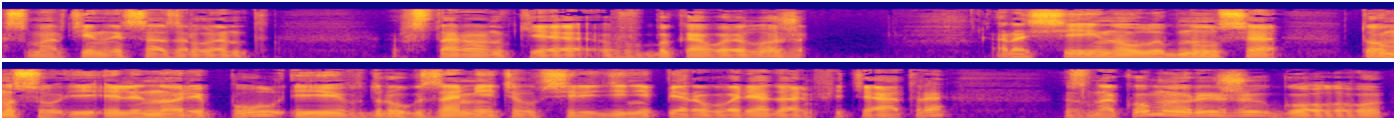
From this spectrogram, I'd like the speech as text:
с Мартиной Сазерленд в сторонке в боковой ложе, рассеянно улыбнулся Томасу и Эленоре Пул и вдруг заметил в середине первого ряда амфитеатра знакомую рыжую голову,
